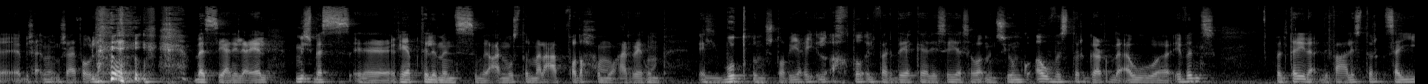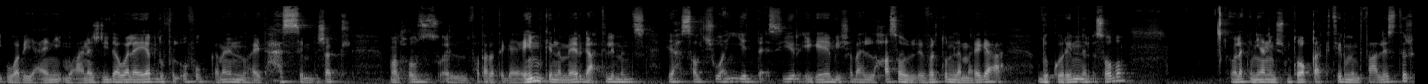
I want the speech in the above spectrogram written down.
مش مش عارف أقول بس يعني العيال مش بس غياب تيليمنس عن وسط الملعب فضحهم وعراهم البطء مش طبيعي الأخطاء الفردية كارثية سواء من سيونكو أو فيسترجارد أو ايفنس فبالتالي لا دفاع ليستر سيء وبيعاني معاناة شديده ولا يبدو في الأفق كمان إنه هيتحسن بشكل ملحوظ الفترات الجاية. يمكن لما يرجع تيليمانس يحصل شوية تأثير إيجابي شبه اللي حصل لإيفرتون لما رجع دوكوري من الإصابة. ولكن يعني مش متوقع كتير من دفاع ليستر.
